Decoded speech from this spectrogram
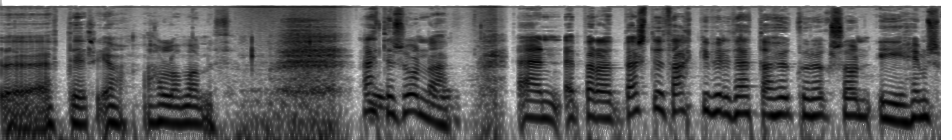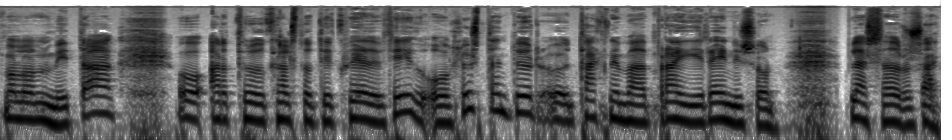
eh, eftir, já, halva mánuð. Þetta er svona, en bara bestu þakki fyrir þetta Haugur Haugsson í heimsmálunum í dag og Artrúð Kallstóttir hveðu þig og hlustendur taknum að Bræi Reynisson. Blessaður og sæl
